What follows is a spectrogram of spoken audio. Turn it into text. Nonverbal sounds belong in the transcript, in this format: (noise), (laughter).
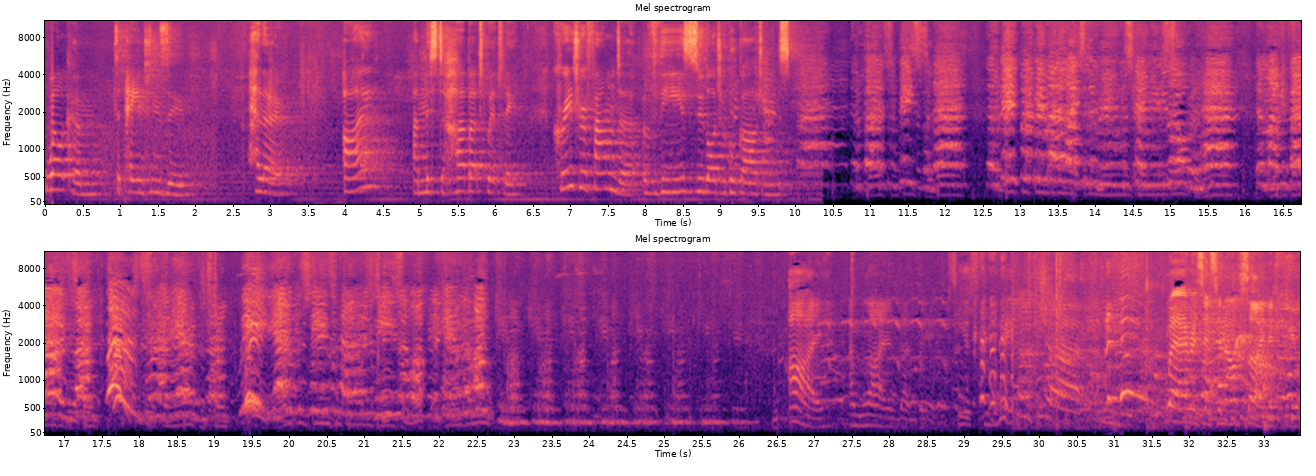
Welcome to Paignton Zoo. Hello, I am Mr. Herbert Whitley, creator and founder of these zoological gardens. The birds and beasts were there. The big with the light the was his auburn hair. The monkey fell out his! The elephant's! The elephant's knees and what became of the monkey, monkey, monkey, monkey, monkey, monkey, monkey, monkey. I am Lion Dundee. See. (laughs) Where is it in our sign if you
